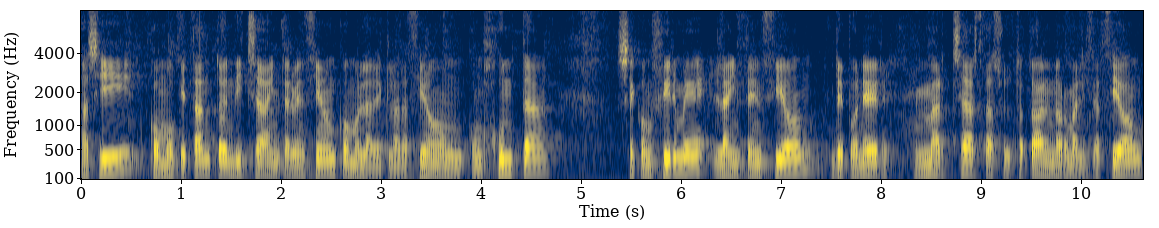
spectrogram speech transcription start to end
así como que tanto en dicha intervención como en la declaración conjunta se confirme la intención de poner en marcha hasta su total normalización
